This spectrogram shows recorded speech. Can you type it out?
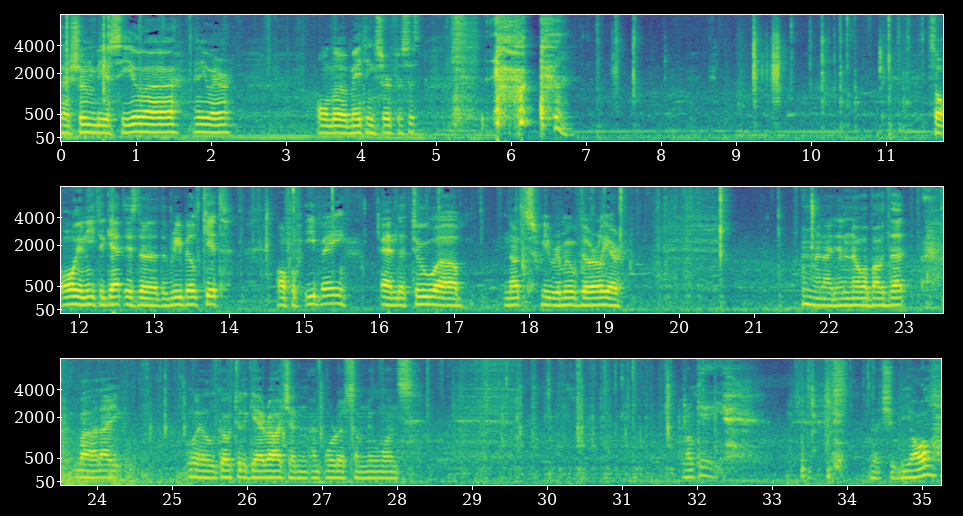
there shouldn't be a seal uh, anywhere on the mating surfaces. so all you need to get is the, the rebuild kit off of eBay and the two uh, nuts we removed earlier. And I didn't know about that, but I will go to the garage and, and order some new ones. Okay, that should be all.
